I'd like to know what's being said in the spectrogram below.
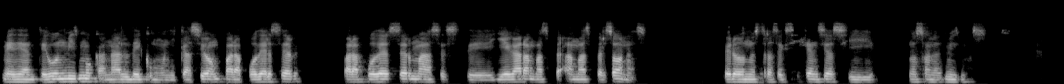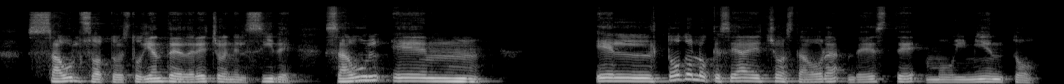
mediante un mismo canal de comunicación para poder ser, para poder ser más, este, llegar a más, a más personas. Pero nuestras exigencias sí no son las mismas. Saúl Soto, estudiante de Derecho en el CIDE. Saúl, em, el, todo lo que se ha hecho hasta ahora de este movimiento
